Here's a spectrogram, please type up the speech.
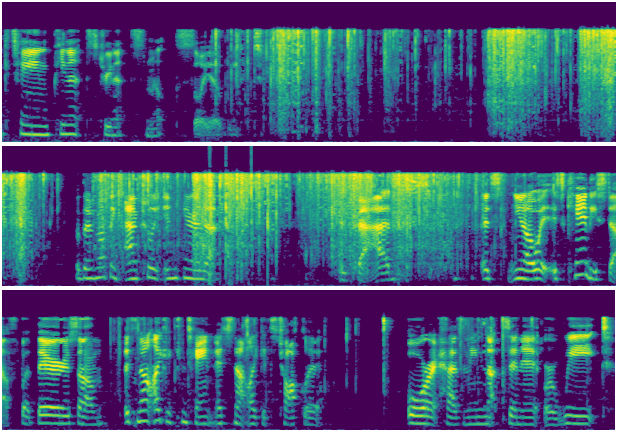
contain peanuts, tree nuts, milk, soya, wheat. But there's nothing actually in here that is bad. It's, you know, it's candy stuff, but there's, um, it's not like it contain, it's not like it's chocolate or it has any nuts in it or wheat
